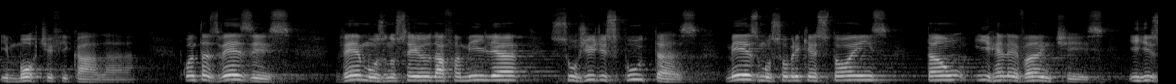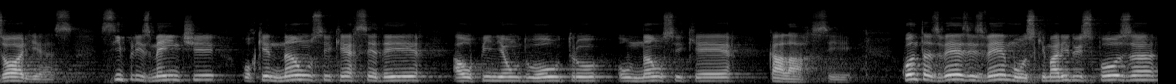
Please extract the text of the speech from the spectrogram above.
e mortificá-la. Quantas vezes vemos no seio da família surgir disputas, mesmo sobre questões tão irrelevantes, irrisórias, simplesmente porque não se quer ceder à opinião do outro ou não se quer calar-se. Quantas vezes vemos que marido e esposa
